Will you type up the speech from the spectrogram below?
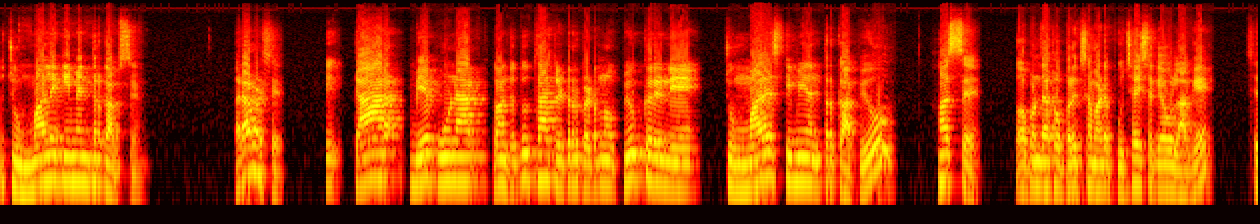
તો ચુમ્માલીસ કિમી અંતર કાપશે? બરાબર છે? કાર બે પૂર્ણાંક, ત્રણ ચતુર્થાંશ લીટર પેટ્રોલનો ઉપયોગ કરીને ચુમ્માલીસ કિમી અંતર કાપ્યું હશે? તો આપણને દાખલો પરીક્ષા માટે પૂછાઈ શકે એવું લાગે છે.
